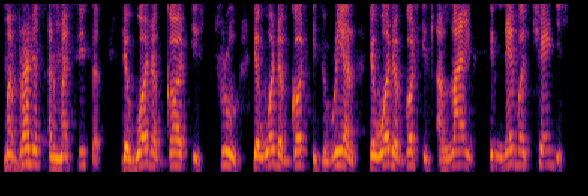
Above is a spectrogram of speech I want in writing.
My brothers and my sisters, the word of God is true. The word of God is real. The word of God is alive. It never changes.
